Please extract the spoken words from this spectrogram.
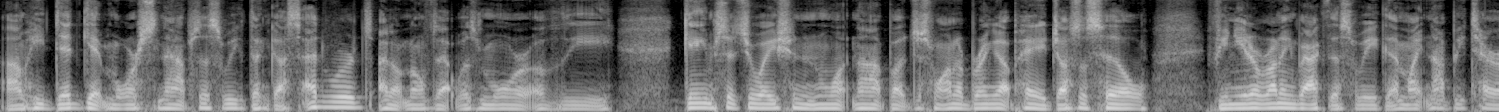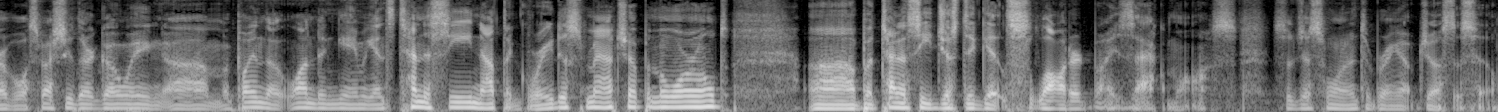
Um, he did get more snaps this week than Gus Edwards. I don't know if that was more of the game situation and whatnot, but just want to bring up hey, Justice Hill, if you need a running back this week, that might not be terrible, especially they're going, um, playing the London game against Tennessee, not the greatest matchup in the world. Uh, but Tennessee just did get slaughtered by Zack Moss. So just wanted to bring up Justice Hill.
